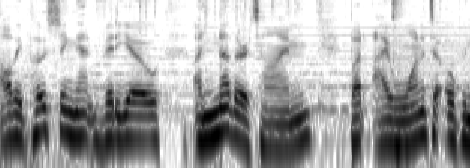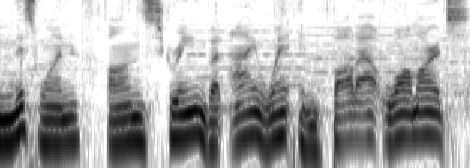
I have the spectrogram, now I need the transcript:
I'll be posting that video another time, but I wanted to open this one on screen, but I went and bought out Walmart,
